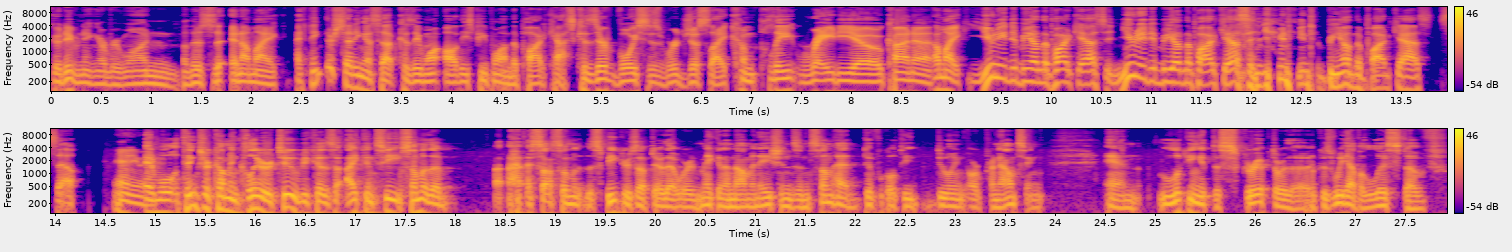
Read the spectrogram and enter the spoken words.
good evening everyone. There's and i'm like i think they're setting us up because they want all these people on the podcast because their voices were just like complete radio kind of i'm like you need to be on the podcast and you need to be on the podcast and you need to be on the podcast. So anyway. And well things are coming clearer too because i can see some of the i saw some of the speakers up there that were making the nominations and some had difficulty doing or pronouncing and looking at the script or the because we have a list of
